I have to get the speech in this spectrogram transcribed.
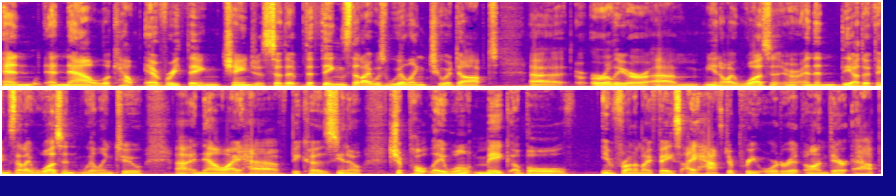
And and now look how everything changes. So the the things that I was willing to adopt uh, earlier, um, you know, I wasn't, and then the other things that I wasn't willing to, uh, and now I have because you know Chipotle won't make a bowl in front of my face. I have to pre-order it on their app,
